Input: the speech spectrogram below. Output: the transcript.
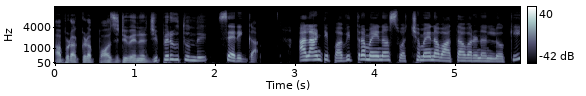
అప్పుడక్కడ పాజిటివ్ ఎనర్జీ పెరుగుతుంది. సరిగ్గా. అలాంటి పవిత్రమైన స్వచ్ఛమైన వాతావరణంలోకి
